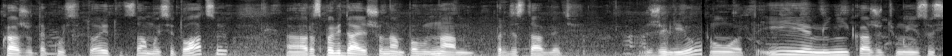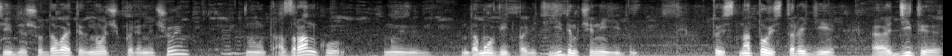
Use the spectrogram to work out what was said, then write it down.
кажу таку ситуацію, тут саму ситуацію. Е, Розповідаю, що нам, нам предоставлять. Жилье. От. І мені кажуть мої сусіди, що давайте вночі переночуємо, от, а зранку ми дамо відповідь, їдемо чи не їдемо. Тобто на той стороні е, діти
